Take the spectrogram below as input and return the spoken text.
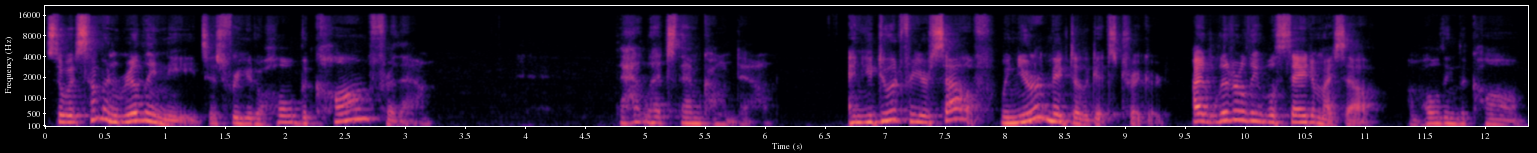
So, what someone really needs is for you to hold the calm for them. That lets them calm down. And you do it for yourself. When your amygdala gets triggered, I literally will say to myself, I'm holding the calm,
